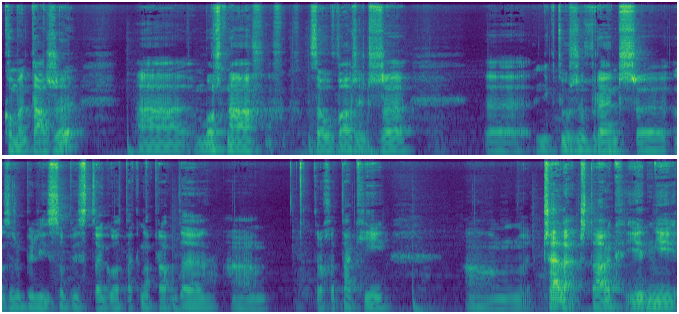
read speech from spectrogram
komentarzy. Można zauważyć, że e, niektórzy wręcz zrobili sobie z tego tak naprawdę trochę taki um, challenge, tak? Jedni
